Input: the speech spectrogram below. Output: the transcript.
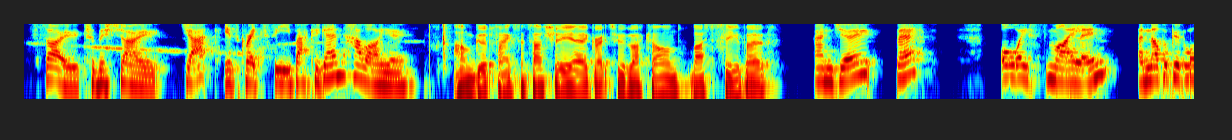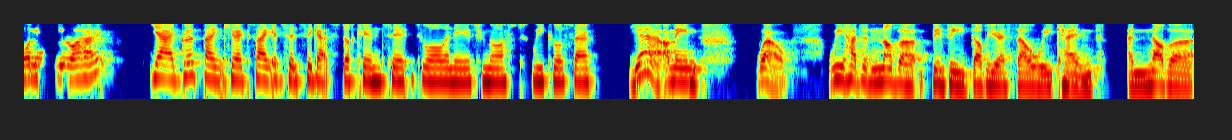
So, to the show, Jack, it's great to see you back again. How are you? I'm good, thanks, Natasha. Yeah, great to be back on. Nice to see you both. And you, Beth, always smiling. Another good morning to you, I hope. Yeah, good. Thank you. Excited to, to get stuck into to all the news from the last week or so. Yeah, I mean, well, we had another busy WSL weekend, another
